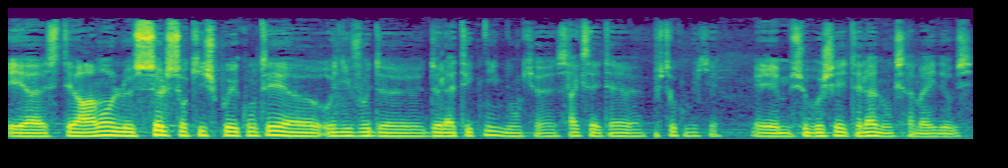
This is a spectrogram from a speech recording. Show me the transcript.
Et euh, c'était vraiment le seul sur qui je pouvais compter euh, au niveau de, de la technique. Donc euh, c'est vrai que ça a été plutôt compliqué. Mais Monsieur Baucher était là, donc ça m'a aidé aussi.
